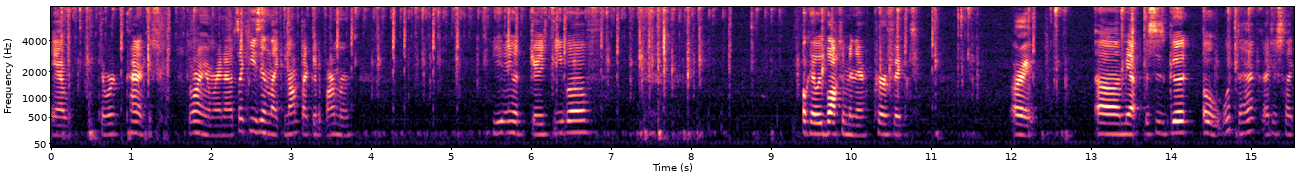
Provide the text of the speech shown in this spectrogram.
Yeah, okay, we're kind of destroying him right now. It's like he's in, like, not that good of armor. He hit me with Jay's debuff. Okay, we blocked him in there. Perfect. Alright. Um, yeah, this is good. Oh, what the heck? I just, like,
